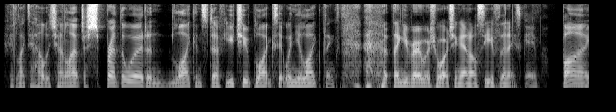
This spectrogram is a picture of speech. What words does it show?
If you'd like to help the channel out, just spread the word and like and stuff. YouTube likes it when you like things. Thank you very much for watching, and I'll see you for the next game. Bye.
